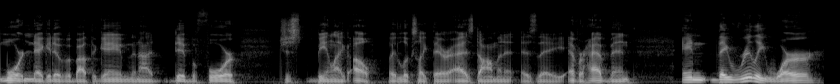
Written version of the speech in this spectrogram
more negative about the game than I did before. Just being like, oh, it looks like they're as dominant as they ever have been. And they really were.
